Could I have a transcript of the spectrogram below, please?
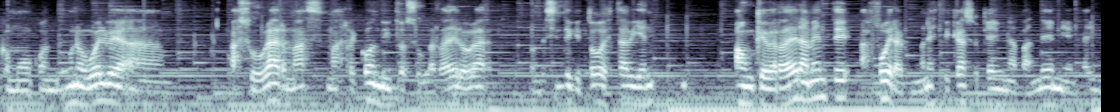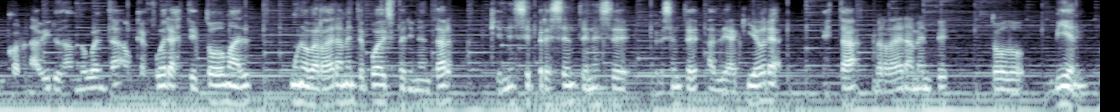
como cuando uno vuelve a, su hogar más, más recóndito, a su verdadero hogar, donde siente que todo está bien, aunque verdaderamente afuera, como en este caso que hay una pandemia, que hay un coronavirus dando vuelta, aunque afuera esté todo mal, uno verdaderamente puede experimentar que en ese presente, en ese presente de aquí ahora, está verdaderamente todo bien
